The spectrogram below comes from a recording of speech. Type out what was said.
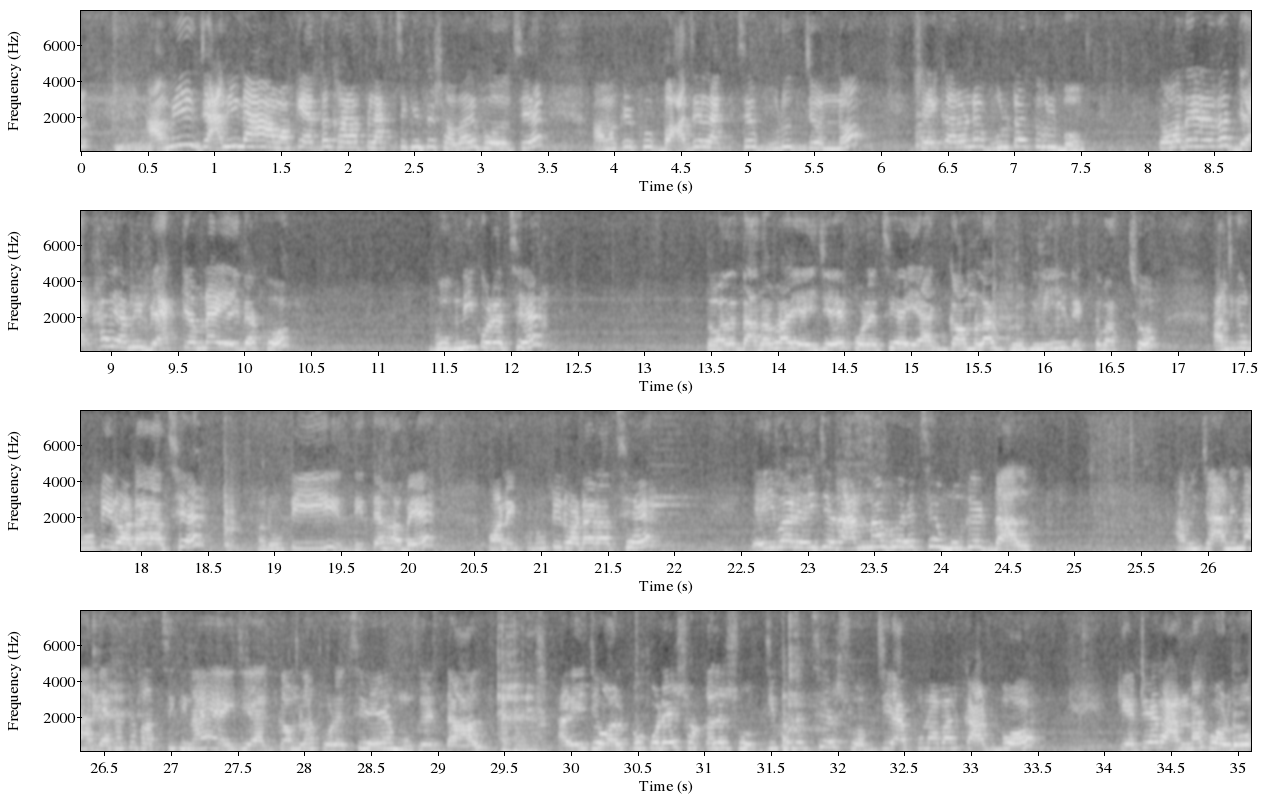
আমি জানি না আমাকে এত খারাপ লাগছে, কিন্তু সবাই বলছে। আমাকে খুব বাজে লাগছে ভুরুর জন্য। সেই কারণে ভুলটা তুলবো। তোমাদের এবার দেখাই, আমি ব্যাক ক্যামেরায় এই দেখো। ঘুগনি করেছে। তোমাদের দাদাভাই এই যে করেছে এক গামলা ঘুগনি, দেখতে পাচ্ছ। আজকে রুটির অর্ডার আছে, রুটি দিতে হবে। অনেক রুটির অর্ডার আছে। এইবার এই যে রান্না হয়েছে মুগের ডাল। আমি জানি না, দেখাতে পাচ্ছি কি না এই যে এক গামলা করেছে মুগের ডাল। আর এই যে অল্প করে সকালে সবজি করেছে, সবজি এখন আবার কাটবো, কেটে রান্না করব।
